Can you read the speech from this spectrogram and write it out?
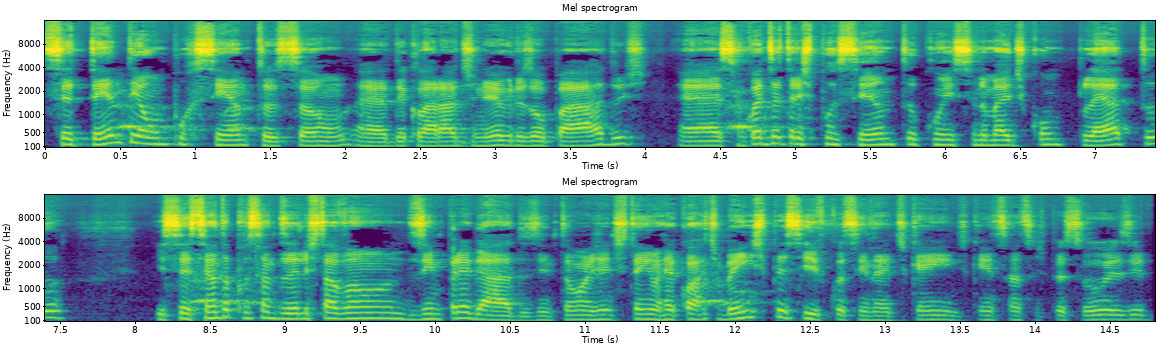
71% são é, declarados negros ou pardos, é, 53% com ensino médio completo e 60% deles estavam desempregados. Então a gente tem um recorte bem específico assim, né, de quem, de quem são essas pessoas e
